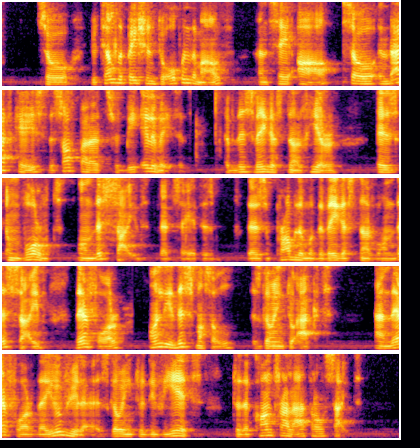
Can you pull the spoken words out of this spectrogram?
So you tell the patient to open the mouth and say ah. So in that case, the soft palate should be elevated. If this vagus nerve here is involved on this side, let's say it is there's a problem with the vagus nerve on this side, therefore only this muscle is going to act and therefore the uvula is going to deviate to the contralateral side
